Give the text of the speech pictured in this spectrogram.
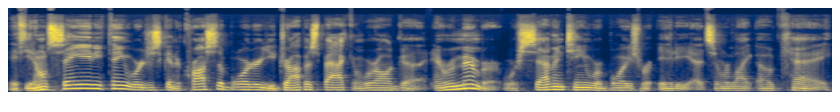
if you don't say anything, we're just going to cross the border. You drop us back, and we're all good. And remember, we're 17. We're boys. We're idiots. And we're like, okay.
